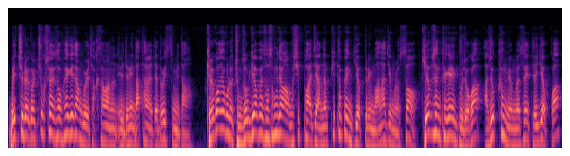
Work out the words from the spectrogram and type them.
매출액을 축소해서 회계장부를 작성하는 일들이 나타날 때도 있습니다. 결과적으로 중소기업에서 성장하고 싶어하지 않는 피터팬 기업들이 많아짐으로써 기업 생태계의 구조가 아주 큰 몇몇의 대기업과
